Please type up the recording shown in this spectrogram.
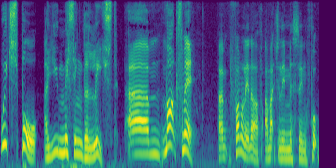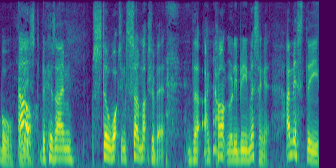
which sport are you missing the least? Um, Mark Smith. Um, funnily enough, I'm actually missing football the Oh. least because I'm still watching so much of it that I can't really be missing it. I miss the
